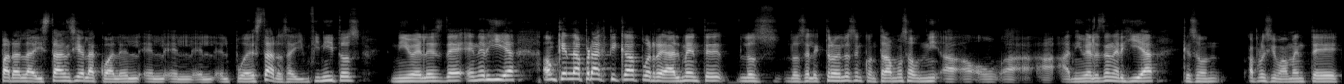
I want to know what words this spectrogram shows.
para la distancia a la cual él, puede estar, o sea, hay infinitos niveles de energía, aunque en la práctica, pues realmente los, los electrones los encontramos a niveles de energía que son aproximadamente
